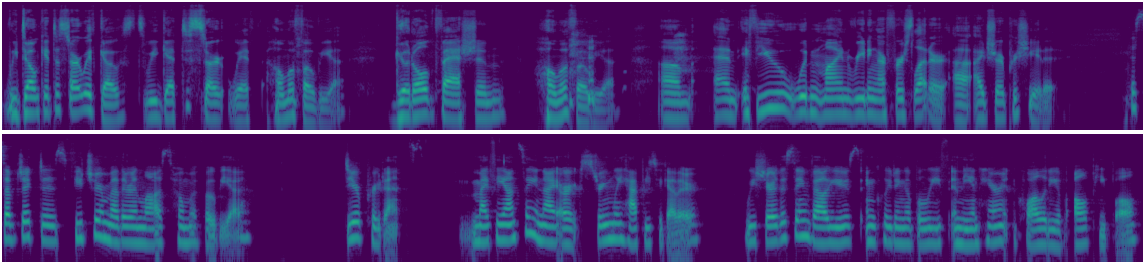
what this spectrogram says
we don't get to start with ghosts. We get to start with homophobia, good old fashioned homophobia. um, and if you wouldn't mind reading our first letter, uh, I'd sure appreciate it. The subject is future mother in law's homophobia. Dear Prudence, my fiance and I are extremely happy together. We share the same values, including a belief in the inherent equality of all people.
